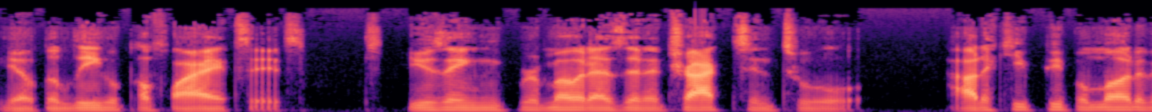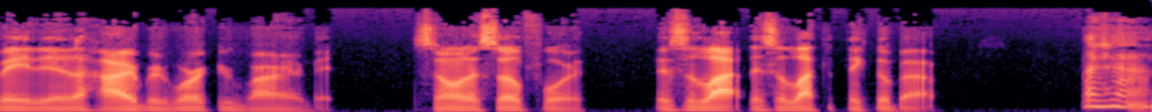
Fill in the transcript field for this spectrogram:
you know the legal compliances using remote as an attraction tool how to keep people motivated in a hybrid work environment so on and so forth there's a lot. There's a lot to think about. Uh-huh.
